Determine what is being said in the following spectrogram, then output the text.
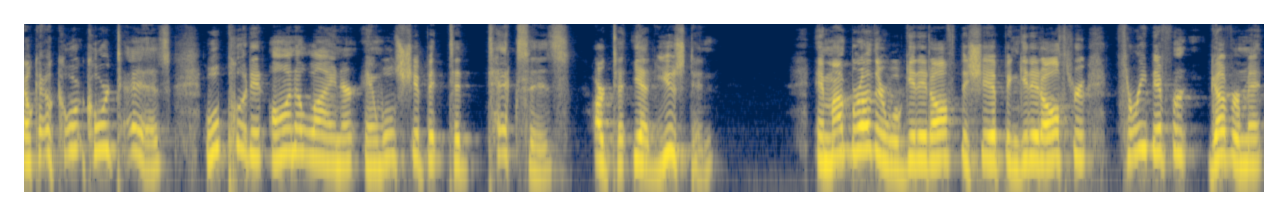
Okay, oh, Cortez. We'll put it on a liner and we'll ship it to Texas or to yeah Houston. And my brother will get it off the ship and get it all through three different government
